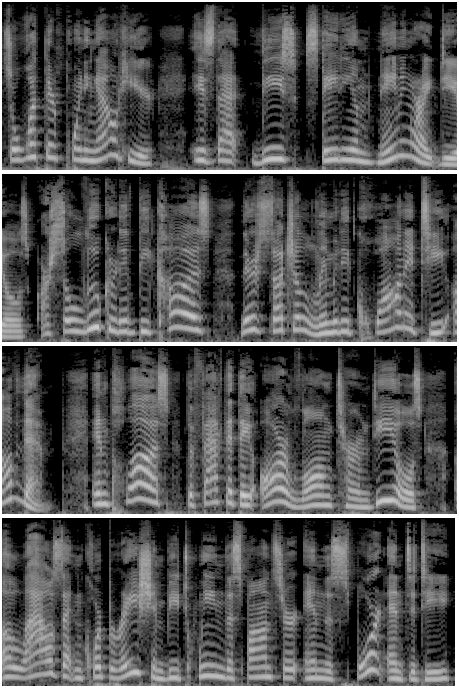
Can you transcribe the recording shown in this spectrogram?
so what they're pointing out here is that these stadium naming right deals are so lucrative because there's such a limited quantity of them. And plus, the fact that they are long term deals allows that incorporation between the sponsor and the sport entity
